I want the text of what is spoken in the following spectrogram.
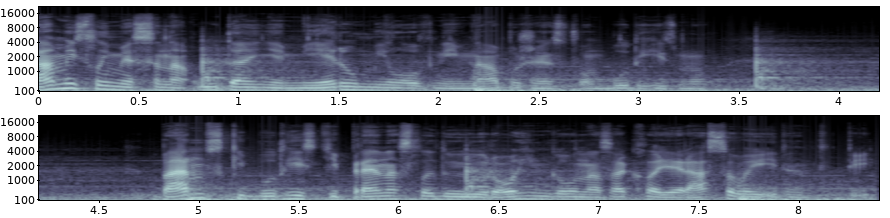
Zamyslíme sa na údajne mierumilovným náboženstvom buddhizmu. Barmskí buddhisti prenasledujú Rohingov na základe rasovej identity.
